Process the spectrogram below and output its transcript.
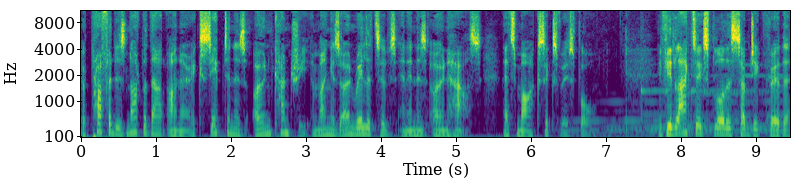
a prophet is not without honor except in his own country, among his own relatives, and in his own house. That's Mark 6, verse 4. If you'd like to explore this subject further,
